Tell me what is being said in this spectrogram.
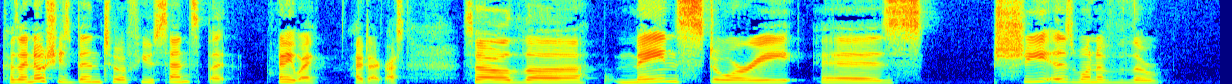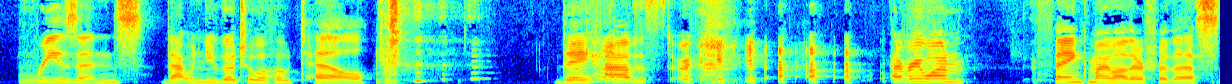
Because I know she's been to a few since, but anyway, I digress. So the main story is she is one of the reasons that when you go to a hotel, they have the story. Everyone, thank my mother for this.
